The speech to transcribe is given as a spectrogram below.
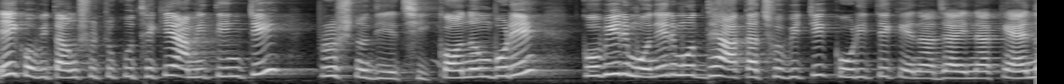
এই কবিতাংশটুকু থেকে আমি তিনটি প্রশ্ন দিয়েছি। ক নম্বরে, কবির মনের মধ্যে আঁকা ছবিটি করিতে কেনা যায় না কেন?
